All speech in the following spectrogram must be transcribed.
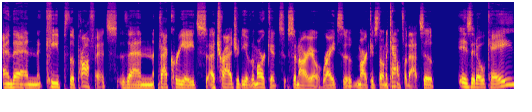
and then keep the profits, then that creates a tragedy of the market scenario, right? So markets don't account for that. So is it okay?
